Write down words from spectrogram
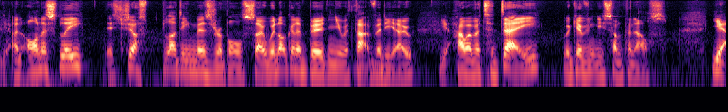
Yeah. And honestly, it's just bloody miserable. So we're not going to burden you with that video. Yeah. However, today we're giving you something else. Yeah,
